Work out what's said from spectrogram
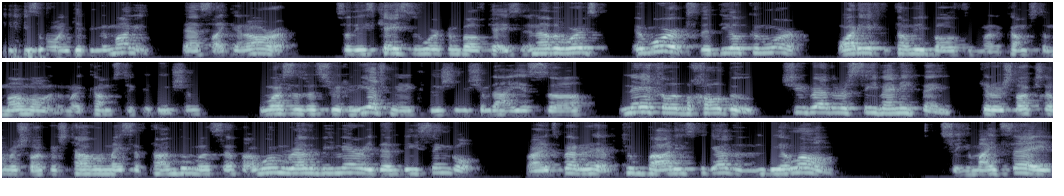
He's the one giving the money. That's like an aura. So these cases work in both cases. In other words, it works. The deal can work. Why do you have to tell me both when it comes to mamo and when it comes to kedushin? She'd rather receive anything. I wouldn't rather be married than be single. Right? It's better to have two bodies together than be alone. So you might say,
